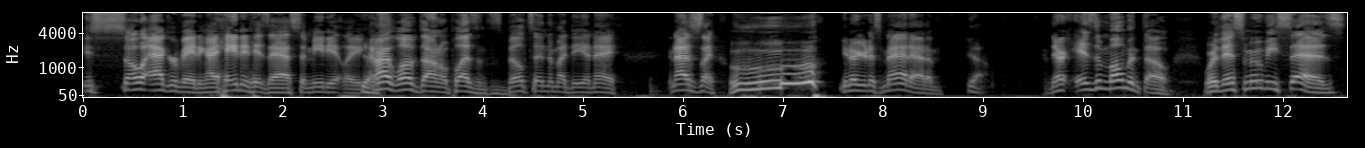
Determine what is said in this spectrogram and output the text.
is so aggravating. I hated his ass immediately, Yes. and I love Donald Pleasence. It's built into my DNA, and I was just like, ooh, you know, you're just mad at him. yeah. There is a moment though where this movie says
